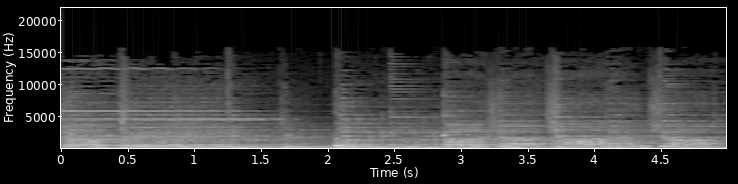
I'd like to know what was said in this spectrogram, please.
家，陪，嗡，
